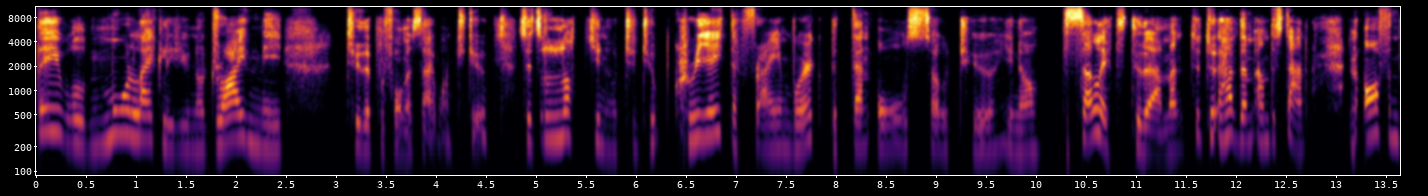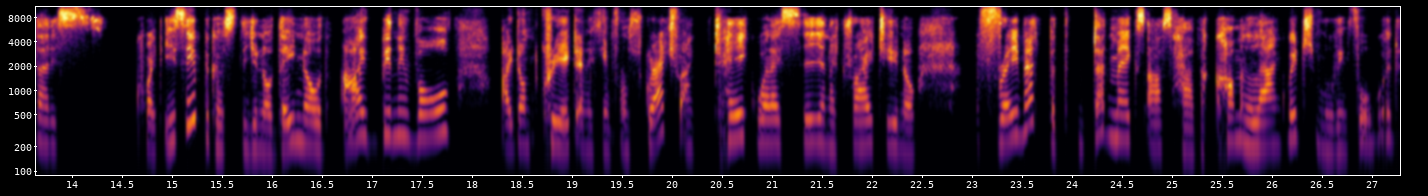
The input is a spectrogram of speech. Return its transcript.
they will more likely, you know, drive me to the performance I want to do. So it's a lot, you know, to, to create the framework, but then also to, you know, sell it to them and to, to have them understand. And often that is quite easy because you know they know that I've been involved. I don't create anything from scratch. I take what I see and I try to, you know, frame it, but that makes us have a common language moving forward.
